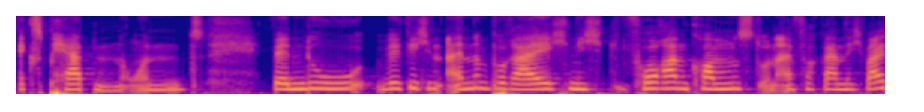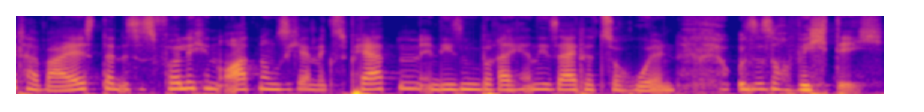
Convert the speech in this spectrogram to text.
Experten und wenn du wirklich in einem Bereich nicht vorankommst und einfach gar nicht weiter weißt, dann ist es völlig in Ordnung, sich einen Experten in diesem Bereich an die Seite zu holen. Und es ist auch wichtig,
